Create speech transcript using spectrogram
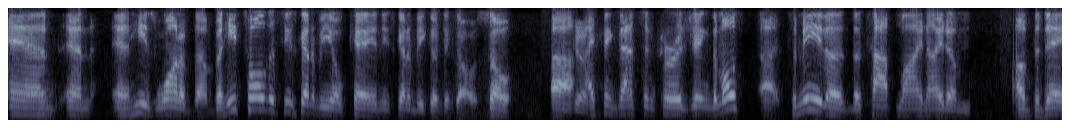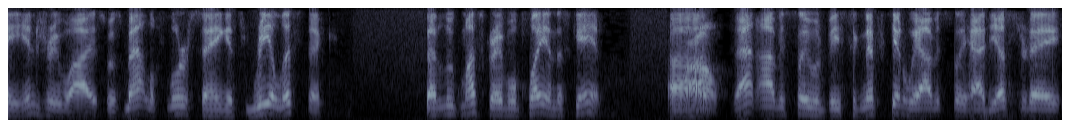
and and and he's one of them. But he told us he's going to be okay and he's going to be good to go. So uh, I think that's encouraging. The most uh, to me the the top line item of the day injury wise was Matt LaFleur saying it's realistic that Luke Musgrave will play in this game. Uh, Wow. That obviously would be significant. We obviously had yesterday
